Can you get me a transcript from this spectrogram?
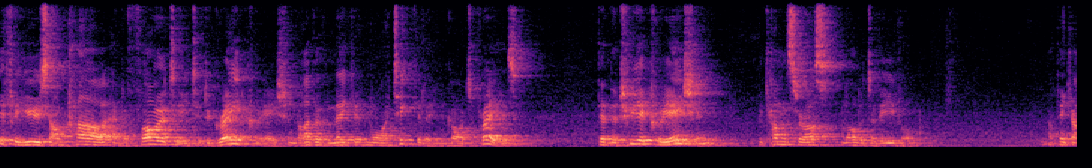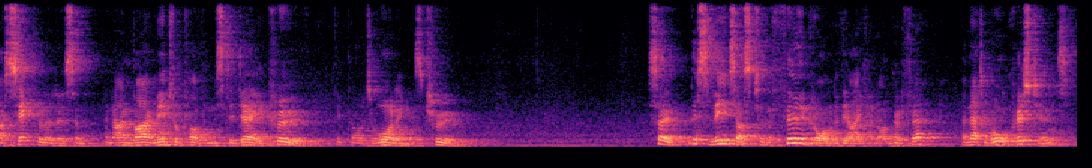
If we use our power and authority to degrade creation rather than make it more articulate in God's praise, then the tree of creation becomes for us knowledge of evil. I think our secularism and our environmental problems today prove that God's warning is true. So this leads us to the third role of the iconographer, and that of all Christians,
